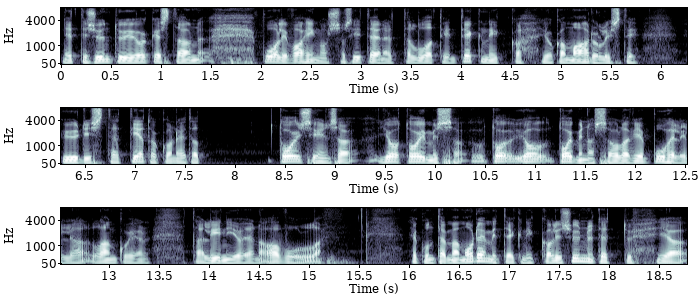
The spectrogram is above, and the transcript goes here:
Netti syntyi oikeastaan puolivahingossa siten, että luotiin tekniikka, joka mahdollisti yhdistää tietokoneita toisiinsa jo, toimissa, to, jo toiminnassa olevien puhelinlankojen tai linjojen avulla. Ja kun tämä modemitekniikka oli synnytetty ja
